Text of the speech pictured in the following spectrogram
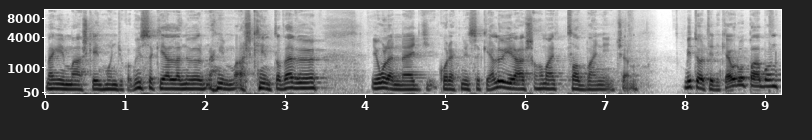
megint másként mondjuk a műszaki ellenőr, megint másként a vevő. Jó lenne egy korrekt műszaki előírás, ha már szabvány nincsen. Mi történik Európában?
